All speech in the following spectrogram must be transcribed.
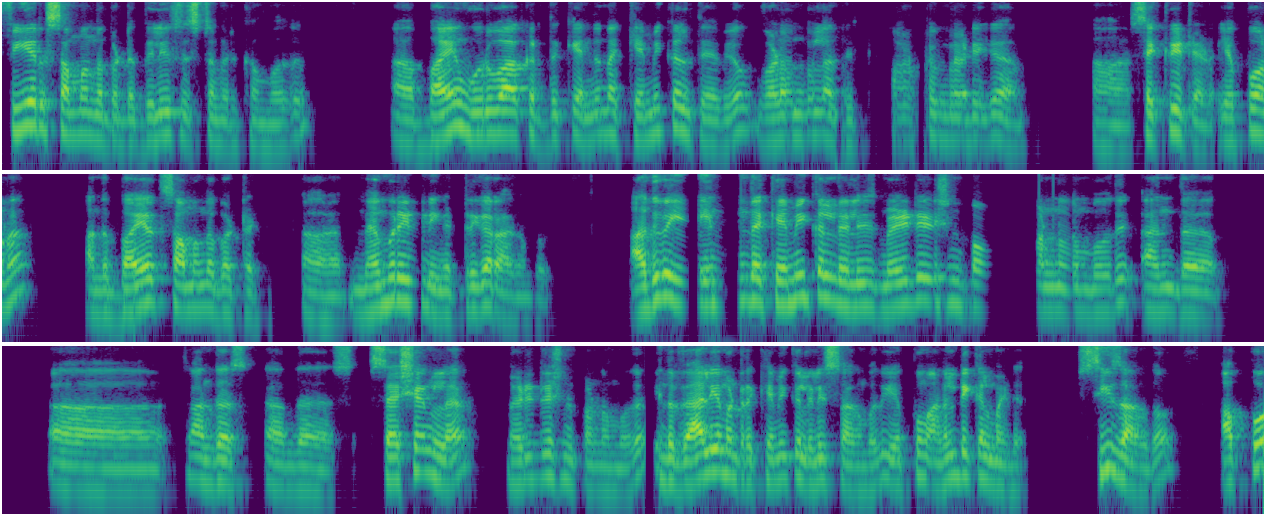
ஃபியர் சம்மந்தப்பட்ட பிலீஃப் சிஸ்டம் இருக்கும்போது பயம் உருவாக்குறதுக்கு என்னென்ன கெமிக்கல் தேவையோ உடம்புல அது ஆட்டோமேட்டிக்காக செக்ரேட் ஆகிடும் எப்போனா அந்த பய சம்மந்தப்பட்ட மெமரி நீங்க ட்ரிகர் ஆகும்போது. அதுவே இந்த கெமிக்கல் ரிலீஸ் மெடிடேஷன் பண்ணும்போது அந்த அந்த அந்த செஷன்ல மெடிடேஷன் பண்ணும்போது இந்த வேல்யூம் என்ற கெமிக்கல் ரிலீஸ் ஆகும்போது எப்போ அனலிட்டிக்கல் மைண்ட் சீஸ் ஆகுதோ அப்போ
